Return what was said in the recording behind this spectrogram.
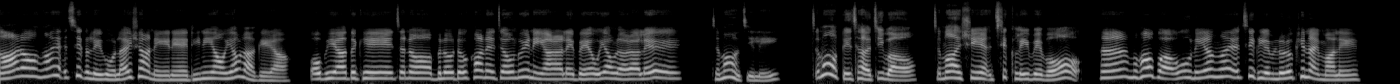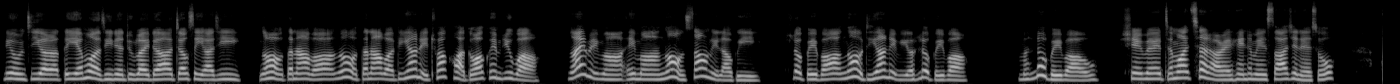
ငါတော့ငါရဲ့အချစ်ကလေးကိုလိုက်ရှာနေနေဒီနေအောင်ရောက်လာခဲ့တာ။အိုဖရားသခင်ကျွန်တော်ဘလို့ဒုက္ခနဲ့ကြုံတွေ့နေရတာလဲဘယ်ကိုရောက်လာတာလဲ။ကျမကိုကြည့်လေ။ ကျမကိုတေချာကြည့်ပါဦး။ကျမရှင်ရဲ့အချစ်ကလေးပဲပေါ့။ဟမ်မဟုတ်ပါဘူး။နေကငါရဲ့အချစ်ကလေးဘလို့လို့ဖြစ်နိုင်မှာလဲ။နေုံကြည့်ရတာတရေမကြီးနဲ့တူလိုက်တာကြောက်စရာကြီး။ငါ့ကိုတနာပါငါ့ကိုတနာပါဒီကနေထွက်ခွာသွားခွင့်ပြုပါ။ငါ့မိမအိမ်မှာငါ့ကိုစောင့်နေလောက်ပြီးလှုပ်ပေးပါငါ့ကိုဒီကနေပြီးတော့လှုပ်ပေးပါ။မလှုပ်ပေးပါဘူး။ရှင်ပဲကျမချက်ထားတဲ့ဟင်းသမင်းစားခြင်းနဲ့ဆို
